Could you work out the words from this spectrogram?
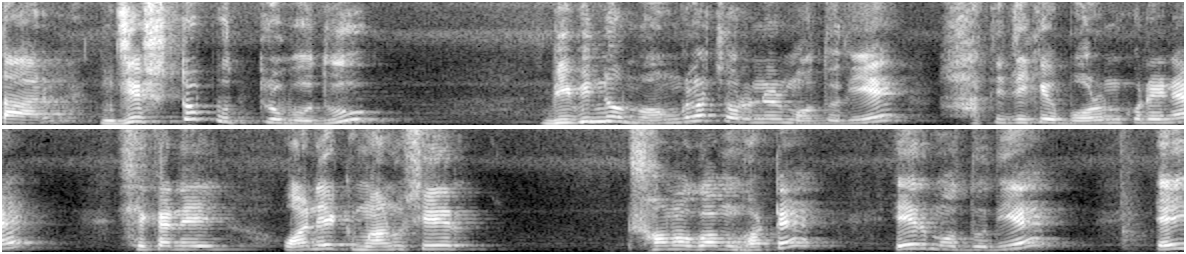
তার জ্যেষ্ঠ পুত্রবধূ বিভিন্ন মঙ্গলাচরণের মধ্য দিয়ে হাতিটিকে বরণ করে নেয়। সেখানে অনেক মানুষের সমাগম ঘটে। এর মধ্য দিয়ে এই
